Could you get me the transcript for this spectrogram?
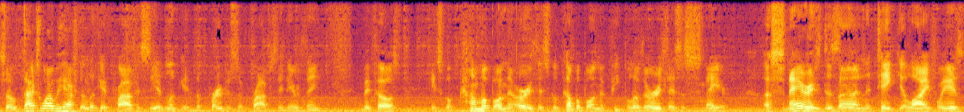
So that's why we have to look at prophecy and look at the purpose of prophecy and everything, because it's going to come up on the earth, it's going to come upon the people of the earth as a snare. A snare is designed to take your life, whereas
